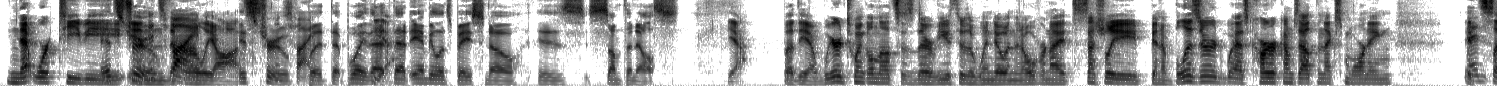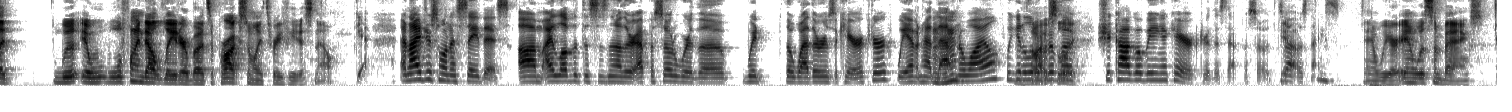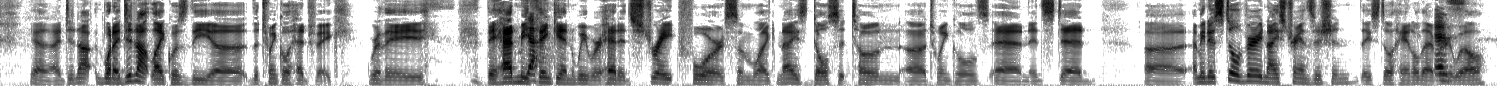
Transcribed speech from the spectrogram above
network TV It's true. in It's the fine. early odds. it's true. It's. But that boy, that Yeah. that ambulance bay snow is something else. Yeah. But yeah, weird twinkle notes as their view through the window, and then overnight, it's essentially been a blizzard. As Carter comes out the next morning, it's like we'll, it, we'll find out later, but it's approximately three feet of snow. Yeah. And I just want to say this. Um, I love that this is another episode where the wi- the weather is a character. We haven't had that in a while. We get a little bit of a Chicago being a character this episode. So that was nice. And we are in with some bangs. Yeah, I did not. What I did not like was the uh, the twinkle head fake, where they they had me Yeah. thinking we were headed straight for some like nice dulcet tone uh, twinkles, and instead, uh, I mean, it's still a very nice transition. They still handle that very well.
